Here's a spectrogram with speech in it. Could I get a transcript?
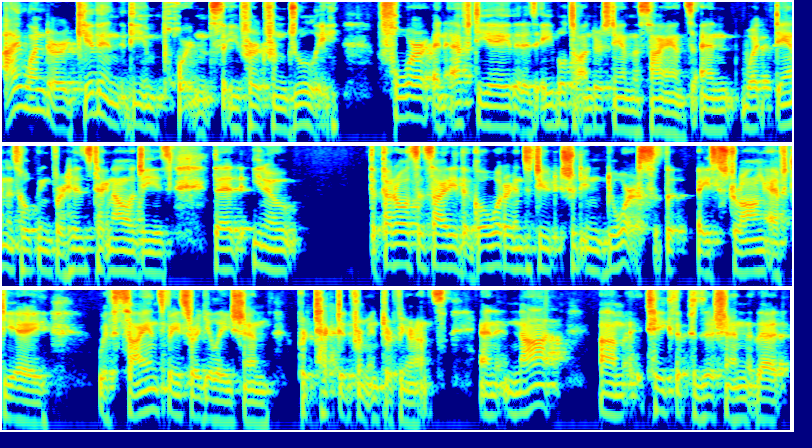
I wonder, given the importance that you've heard from Julie for an FDA that is able to understand the science and what Dan is hoping for his technologies, that, you know, the Federalist Society, the Goldwater Institute should endorse the, a strong FDA with science based regulation protected from interference and not um, take the position that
